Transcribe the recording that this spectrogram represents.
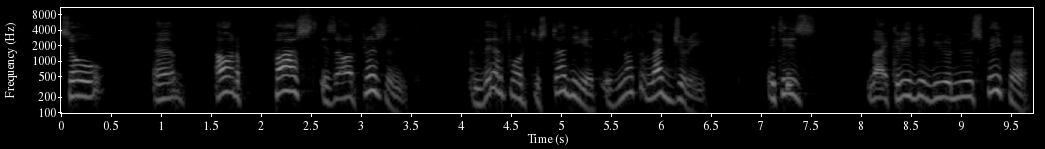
So um, our past is our present. And therefore, to study it is not a luxury, It is like reading your newspaper,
